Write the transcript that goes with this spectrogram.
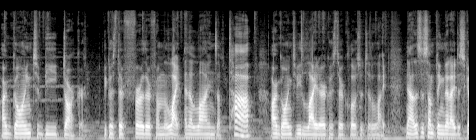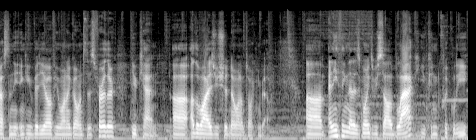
are going to be darker because they're further from the light and the lines up top are going to be lighter because they're closer to the light. Now this is something that I discussed in the inking video. If you want to go into this further, you can. Uh, otherwise, you should know what I'm talking about. Um, anything that is going to be solid black, you can quickly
